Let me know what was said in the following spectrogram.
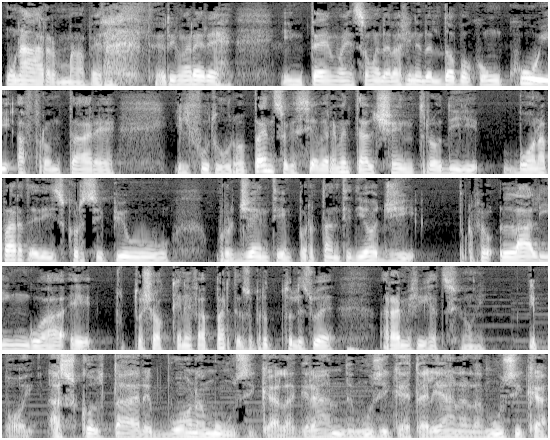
un'arma per rimanere in tema insomma, della fine del dopo con cui affrontare il futuro. Penso che sia veramente al centro di buona parte dei discorsi più urgenti e importanti di oggi proprio la lingua e tutto ciò che ne fa parte, soprattutto le sue ramificazioni. E poi ascoltare buona musica, la grande musica italiana, la musica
